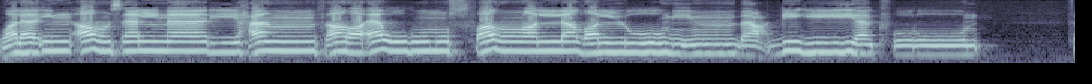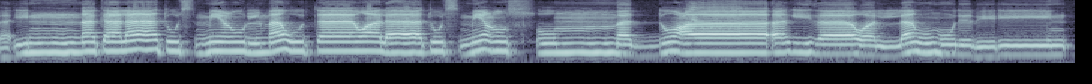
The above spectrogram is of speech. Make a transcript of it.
ولئن ارسلنا ريحا فراوه مصفرا لظلوا من بعده يكفرون فانك لا تسمع الموتى ولا تسمع الصم الدعاء اذا ولوا مدبرين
